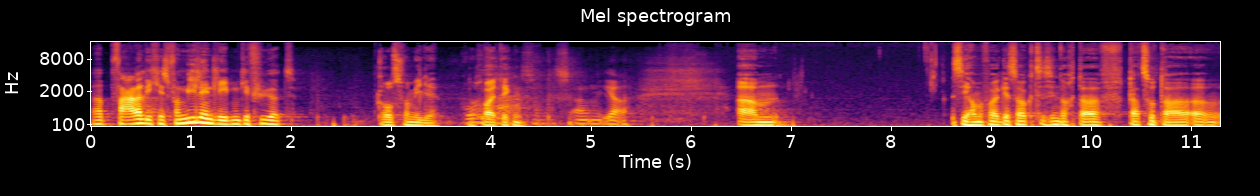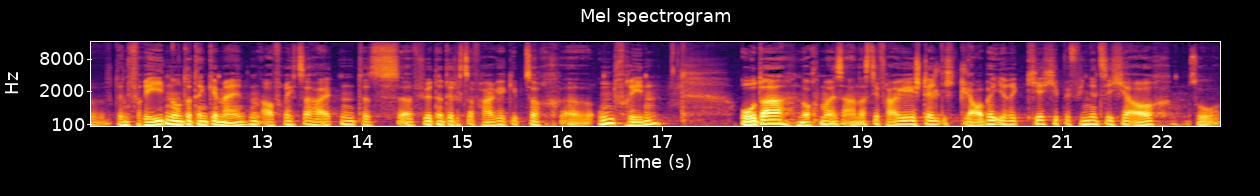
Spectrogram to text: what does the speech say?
äh, pfarrliches Familienleben geführt. Großfamilie, nach heutigen. Ja. Ähm, Sie haben vorher gesagt, Sie sind auch da, dazu da, äh, den Frieden unter den Gemeinden aufrechtzuerhalten. Das äh, führt natürlich zur Frage, gibt es auch äh, Unfrieden? Oder nochmals anders die Frage gestellt, ich glaube, Ihre Kirche befindet sich ja auch, so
